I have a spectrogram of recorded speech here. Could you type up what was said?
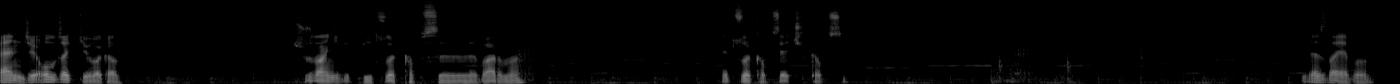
Bence olacak gibi bakalım. Şuradan gidip bir tuzak kapısı var mı? Ne tuzak kapısı ya çit kapısı. Biraz daha yapalım.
